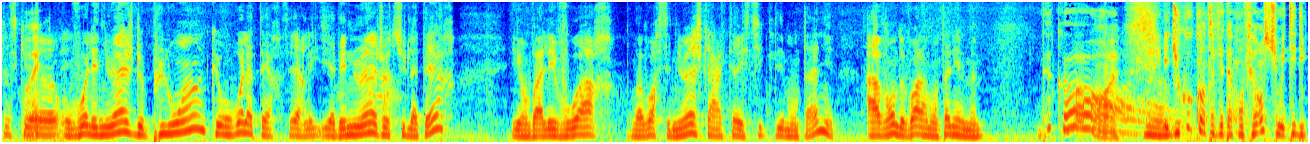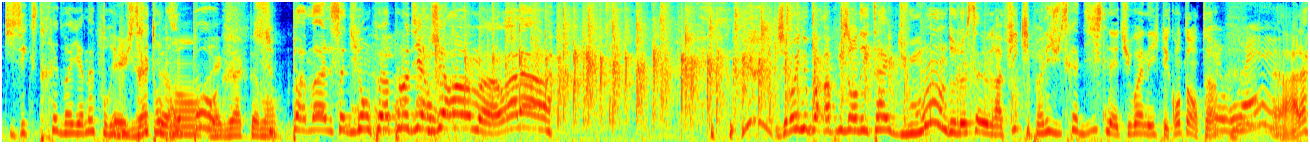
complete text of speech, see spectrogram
parce Ouais. euh, on voit les nuages de plus loin qu'on voit la Terre. C'est-à-dire il y a des nuages au-dessus de la Terre, et on va aller voir, on va voir ces nuages caractéristiques des montagnes avant de voir la montagne elle-même. D'accord. Et du coup, quand t'as fait ta conférence, tu mettais des petits extraits de Vaiana pour illustrer ton propos. exactement. C'est pas mal, ça dit on peut applaudir Jérôme. Voilà. Il nous parlera plus en détail du monde de l'océanographie qui peut aller jusqu'à Disney. Tu vois, Anaïs, t'es contente, hein Ouais. Voilà,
